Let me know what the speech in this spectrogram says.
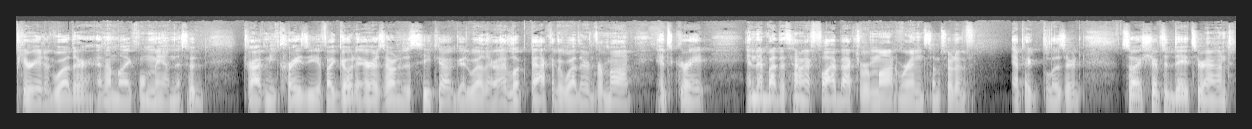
period of weather. And I'm like, well, man, this would drive me crazy if I go to Arizona to seek out good weather. I look back at the weather in Vermont, it's great. And then by the time I fly back to Vermont, we're in some sort of epic blizzard. So I shifted dates around,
